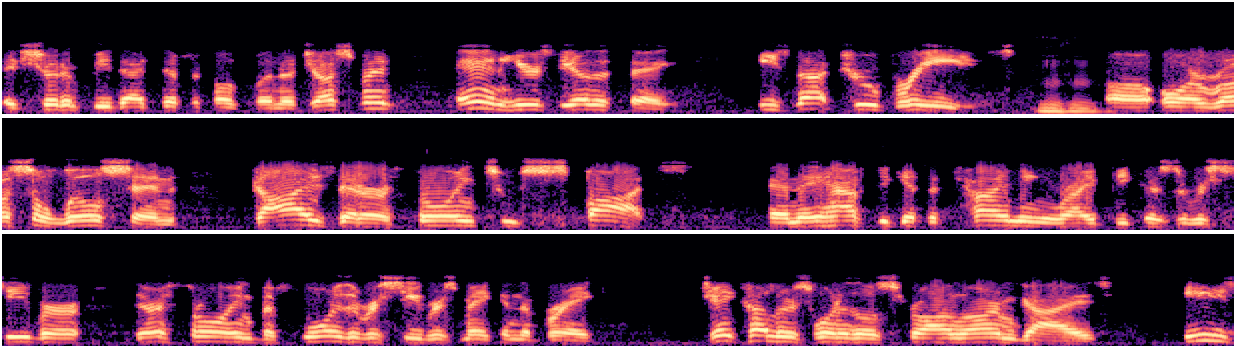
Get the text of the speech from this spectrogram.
it shouldn't be that difficult of an adjustment. And here's the other thing. He's not Drew Brees uh, or Russell Wilson, guys that are throwing to spots and they have to get the timing right because the receiver, they're throwing before the receiver's making the break. Jay Cutler's one of those strong arm guys. He's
